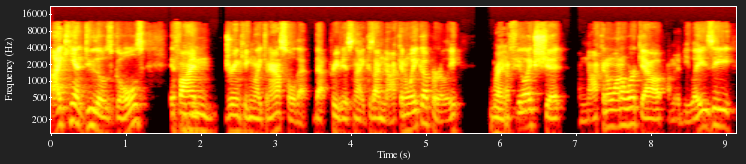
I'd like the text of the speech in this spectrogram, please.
I can't do those goals if mm-hmm. I'm drinking like an asshole that that previous night because I'm not going to wake up early. Right. To feel like shit. I'm not going to want to work out. I'm going to be lazy.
